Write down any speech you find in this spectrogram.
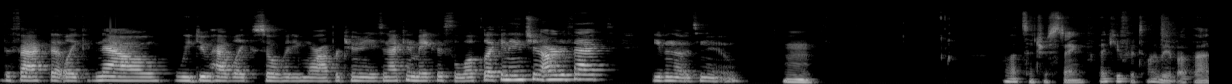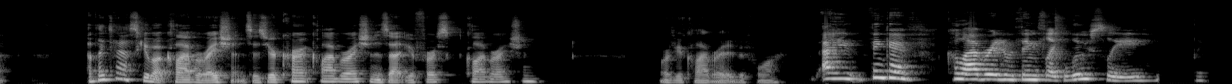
the fact that like now we do have like so many more opportunities and I can make this look like an ancient artifact even though it's new. Hmm. Well, that's interesting. Thank you for telling me about that. I'd like to ask you about collaborations. Is your current collaboration is that your first collaboration, or have you collaborated before? I think I've collaborated with things like loosely, like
